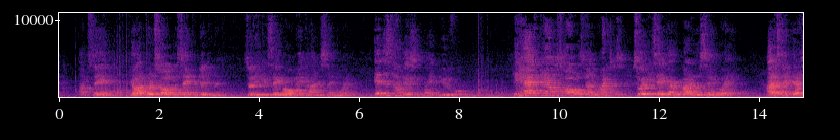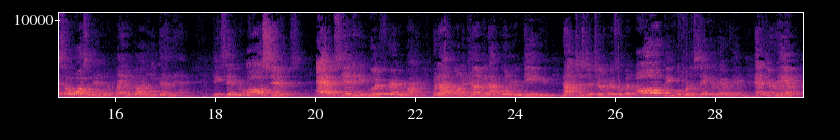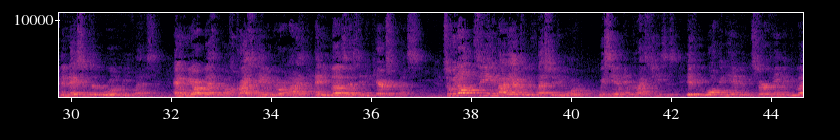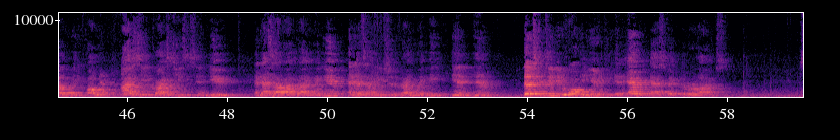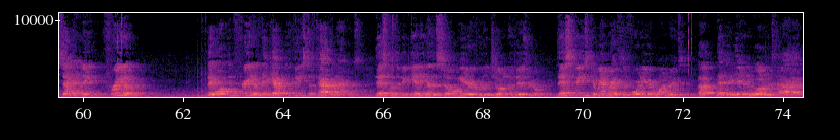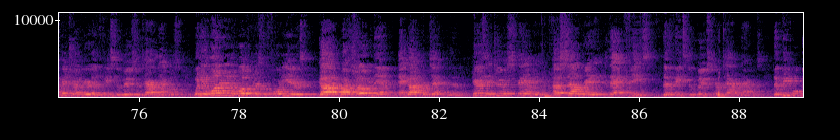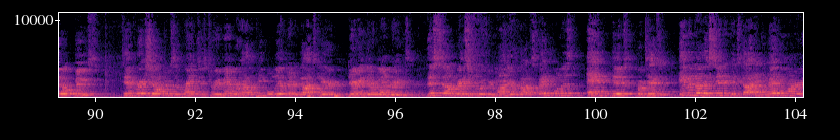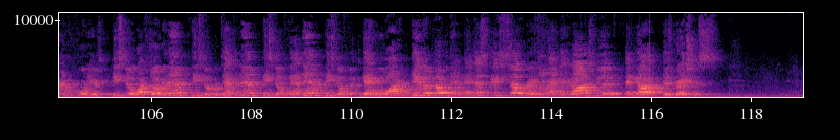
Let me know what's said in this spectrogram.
I'm saying God put us all in the same predicament so that He can save all mankind the same way. Isn't this salvation plan beautiful? He had to count all as unrighteous so He could save everybody the same way. I just think that is so awesome that in the plan of God He done that. He said, You're all sinners. Adam sinned and he it for everybody. But I'm going to come and I'm going to redeem you. Not just the children of Israel, but all people for the sake of Abraham. And through him, the nations of the world. And we are blessed because Christ came into our lives and he loves us and he cares for us. So we don't see anybody after the flesh anymore. We see him in Christ Jesus. If you walk in him and you serve him and you love him and you follow him, I see Christ Jesus in you. And that's how I evaluate you, and that's how you should evaluate me in Him. Let us continue to walk in unity in every aspect of our lives. Secondly, freedom. They walked in freedom. They kept the Feast of Tabernacles. This was the beginning of the civil year for the children of Israel. This feast commemorates the 40 year wanderings uh, that they did in the wilderness. Now, I have a picture up here of the Feast of Booths or Tabernacles. When they wandered in the wilderness for 40 years, God watched over them and God protected them. Here's a Jewish family uh, celebrating that feast, the Feast of Booths or Tabernacles. The people built booths, temporary shelters of branches to remember how the people lived under God's care during their wanderings. This celebration was a reminder of God's faithfulness and His protection. Even though they sinned against God and He made them wander around for 40 years, He still watched over them, He still protected them, He still fed them, He still gave them water, He looked over them, and this feast celebrates the fact that God is good and God is gracious.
